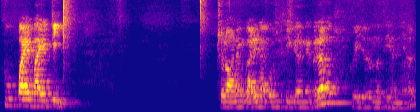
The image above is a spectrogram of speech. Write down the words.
two pi by T. ચલો આને હું કાઢી નાખું છું ફિગરને બરાબર? કોઈ જરૂર નથી આની હાલ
